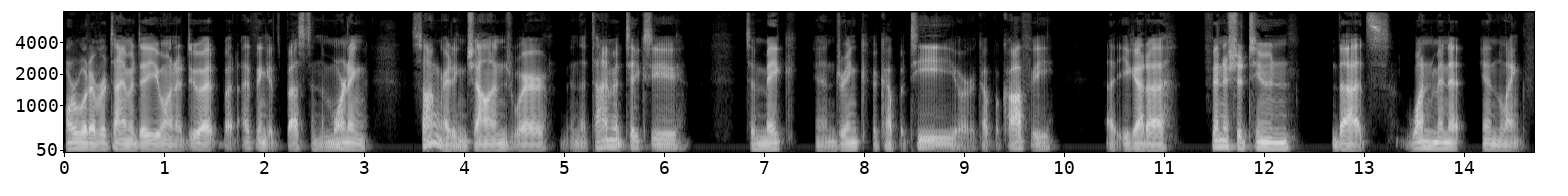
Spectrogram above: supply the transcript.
or whatever time of day you want to do it, but I think it's best in the morning songwriting challenge where in the time it takes you to make and drink a cup of tea or a cup of coffee, uh, you got to finish a tune that's one minute in length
